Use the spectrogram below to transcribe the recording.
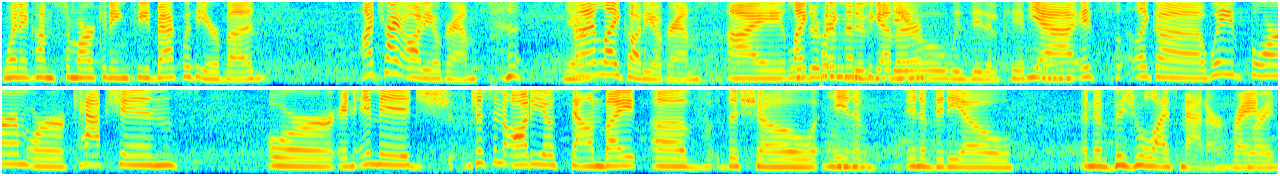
when it comes to marketing feedback with earbuds, I try audiograms. Yeah. and I like audiograms. I So like putting them the together. video with little clips. Yeah, it's like a waveform or captions or an image, just an audio soundbite of the show in a in a video, in a visualized manner, right? Mm-hmm. Right.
